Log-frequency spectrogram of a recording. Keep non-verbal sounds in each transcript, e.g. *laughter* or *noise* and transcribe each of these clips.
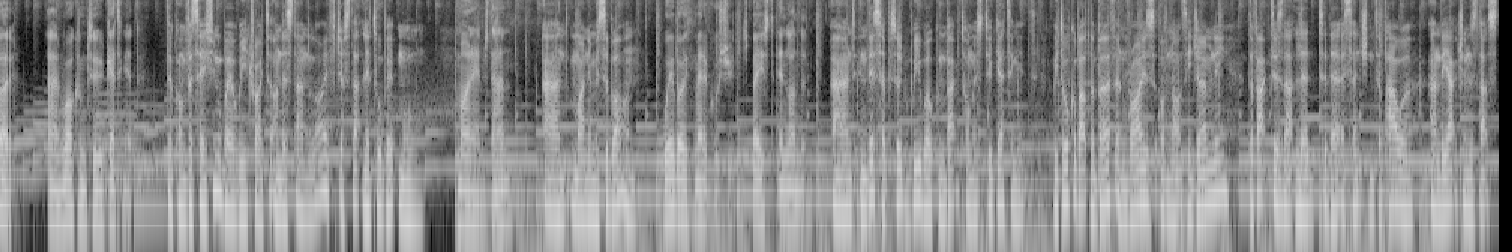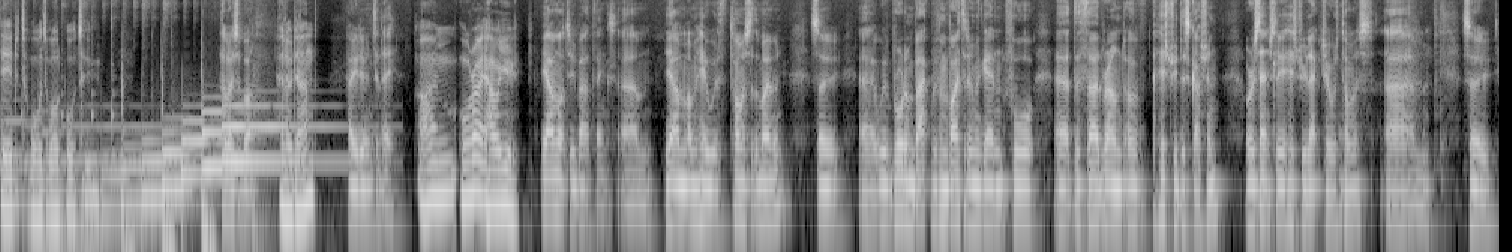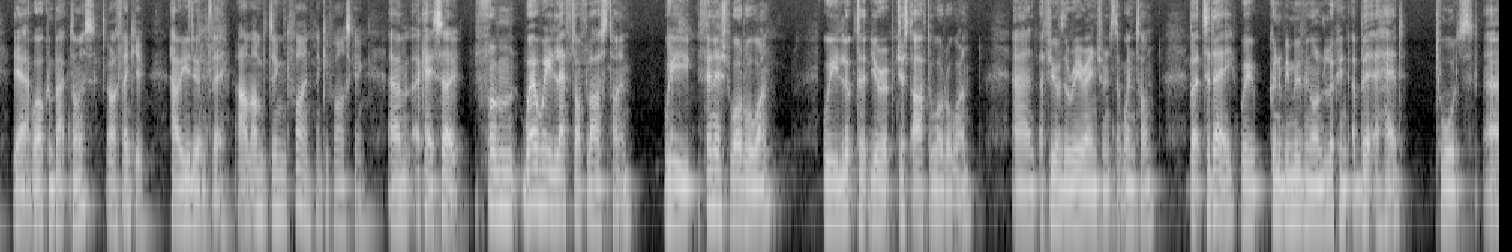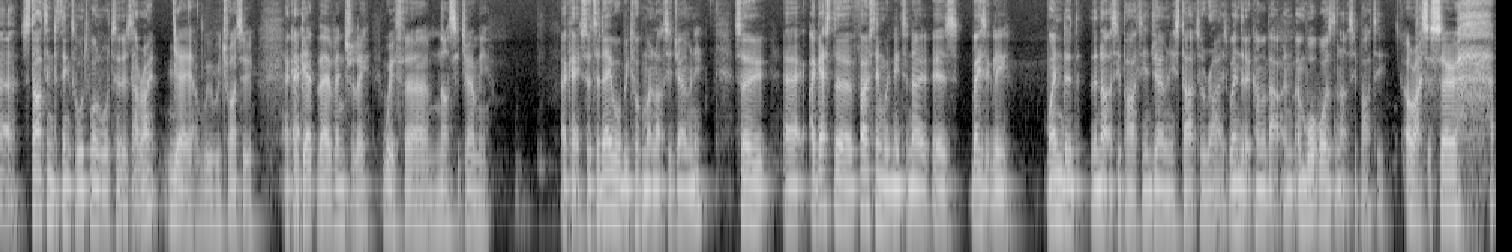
Hello, and welcome to Getting It. The conversation where we try to understand life just that little bit more. My name's Dan. And my name is Saban. We're both medical students based in London. And in this episode, we welcome back Thomas to Getting It. We talk about the birth and rise of Nazi Germany, the factors that led to their ascension to power, and the actions that steered towards World War II. Hello, Saban. Hello, Dan. How are you doing today? I'm all right. How are you? Yeah, I'm not too bad, thanks. Um, yeah, I'm, I'm here with Thomas at the moment. So uh, we've brought him back. We've invited him again for uh, the third round of history discussion, or essentially a history lecture with Thomas. Um, so yeah, welcome back, Thomas. Oh, thank you. How are you doing today? I'm, I'm doing fine. Thank you for asking. Um, okay, so from where we left off last time, we finished World War One. We looked at Europe just after World War One, and a few of the rearrangements that went on. But today we're going to be moving on, looking a bit ahead towards uh, starting to think towards World War II. Is that right? Yeah, yeah. We, we try to Okay. uh, get there eventually with uh, Nazi Germany. Okay, so today we'll be talking about Nazi Germany. So uh, I guess the first thing we'd need to know is basically when did the Nazi Party in Germany start to rise? When did it come about, and, and what was the Nazi Party? All right. So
